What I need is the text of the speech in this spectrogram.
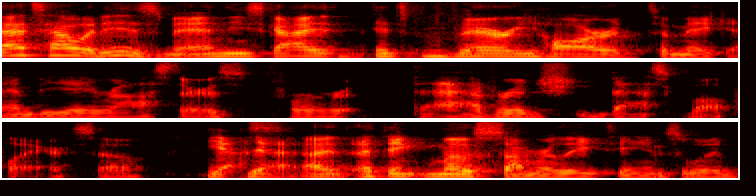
that's how it is, man. These guys, it's very hard to make NBA rosters for the average basketball player. So, yes. yeah, I, I, think most summer league teams would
